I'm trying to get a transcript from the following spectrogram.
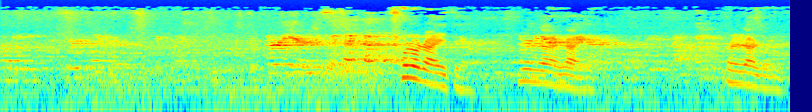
30 years later. 30 years. 폴라라이드, 폴라라이드, 폴라로이드.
